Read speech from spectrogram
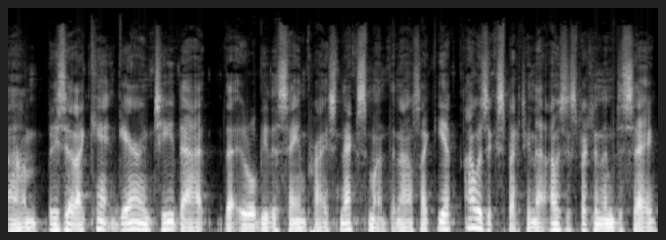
Um, but he said, I can't guarantee that that it'll be the same price next month. And I was like, yep, I was expecting that. I was expecting them to say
